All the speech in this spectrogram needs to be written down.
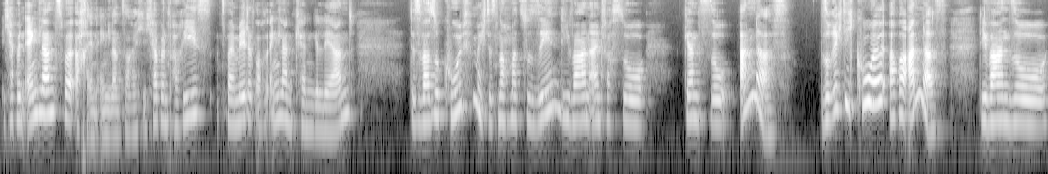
ich habe in England zwei, ach in England sage ich, ich habe in Paris zwei Mädels aus England kennengelernt, das war so cool für mich, das nochmal zu sehen. Die waren einfach so ganz so anders. So richtig cool, aber anders. Die waren so,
